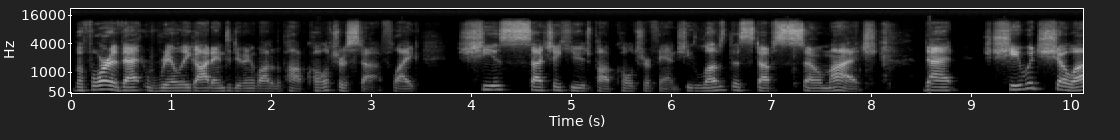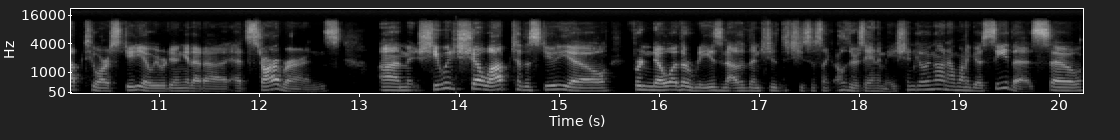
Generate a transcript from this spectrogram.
before Yvette really got into doing a lot of the pop culture stuff. Like she is such a huge pop culture fan. She loves this stuff so much that she would show up to our studio. We were doing it at uh, at Starburns. um, she would show up to the studio for no other reason other than she, she's just like, oh, there's animation going on. I want to go see this. So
